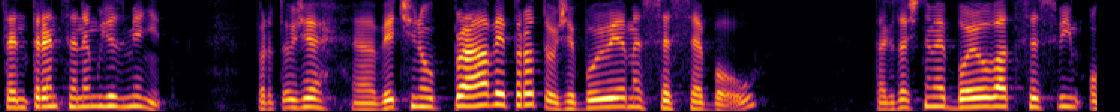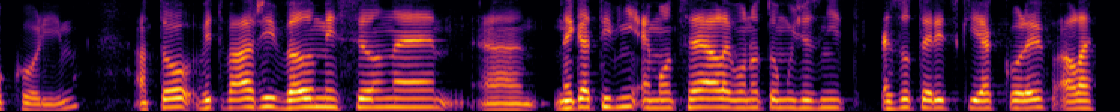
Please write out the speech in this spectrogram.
ten trend se nemůže změnit. Protože uh, většinou právě proto, že bojujeme se sebou, tak začneme bojovat se svým okolím a to vytváří velmi silné uh, negativní emoce, ale ono to může znít ezotericky jakkoliv, ale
